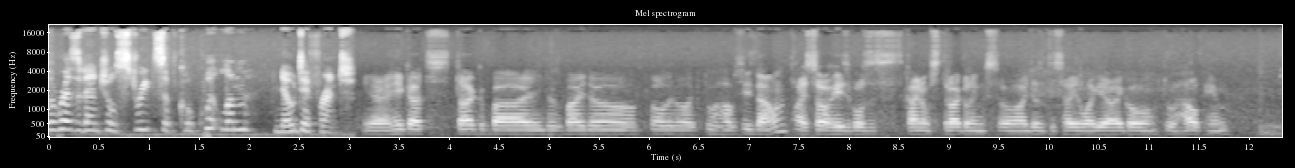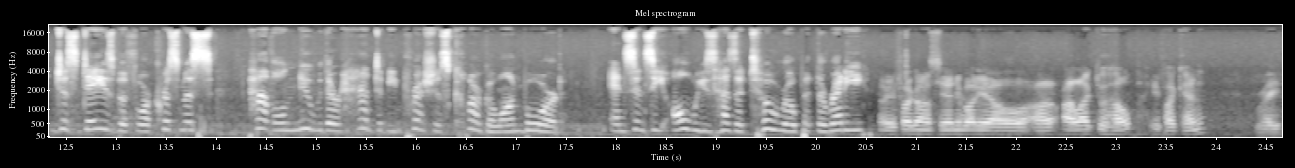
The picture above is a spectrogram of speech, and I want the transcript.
The residential streets of Coquitlam, no different. Yeah, he got stuck by just by the probably like two houses down. I saw he was kind of struggling, so I just decided like yeah, I go to help him. Just days before Christmas, Pavel knew there had to be precious cargo on board. And since he always has a tow rope at the ready, if I'm gonna see anybody, I'll, I, I like to help if I can. Right.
